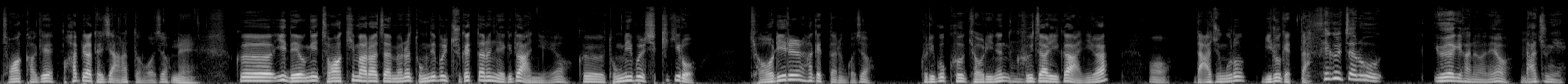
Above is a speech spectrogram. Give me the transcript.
정확하게 합의가 되지 않았던 거죠. 네. 그, 이 내용이 정확히 말하자면은 독립을 주겠다는 얘기도 아니에요. 그 독립을 시키기로 결의를 하겠다는 거죠. 그리고 그 결의는 그 자리가 아니라, 어, 나중으로 미루겠다. 세 글자로 요약이 가능하네요. 나중에.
